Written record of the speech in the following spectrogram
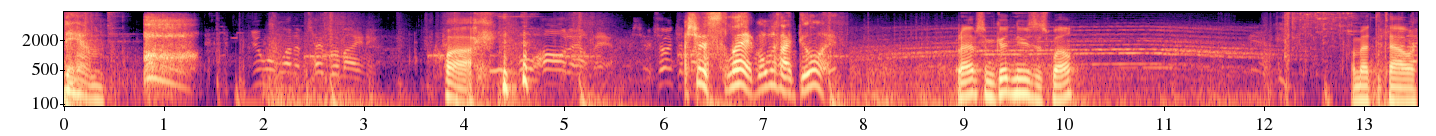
Damn. You were one of ten remaining. Fuck. Fought hard out there. Return to I should have slid. What was I doing? but I have some good news as well. I'm at the tower.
